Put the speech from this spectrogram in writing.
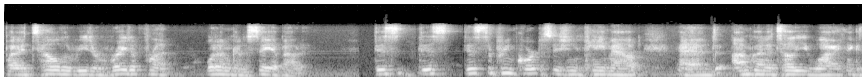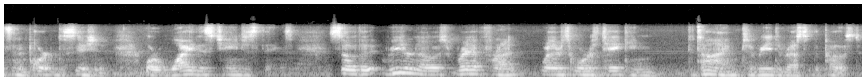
but I tell the reader right up front what I'm going to say about it. This this this Supreme Court decision came out, and I'm going to tell you why I think it's an important decision, or why this changes things so the reader knows right up front whether it's worth taking the time to read the rest of the post.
